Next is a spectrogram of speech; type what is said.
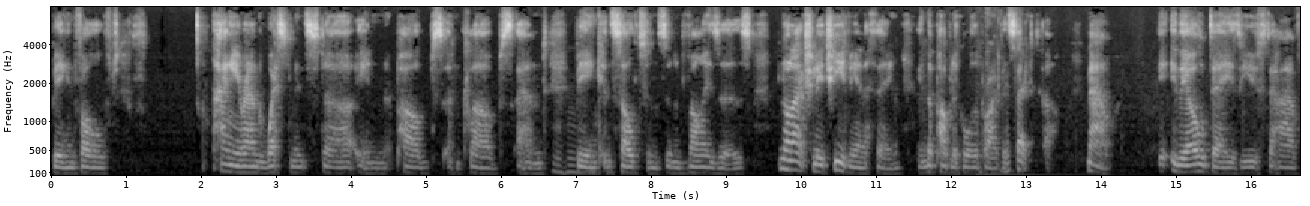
being involved hanging around Westminster in pubs and clubs and mm-hmm. being consultants and advisors, not actually achieving anything in the public or the private sector. Now, in the old days, you used to have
